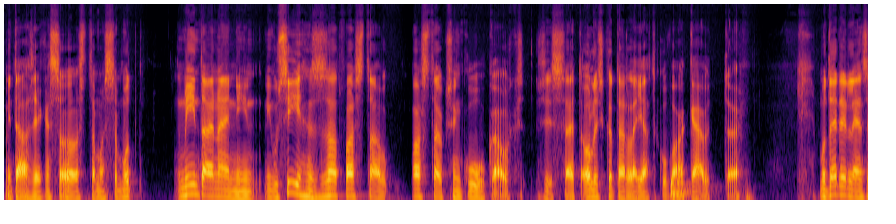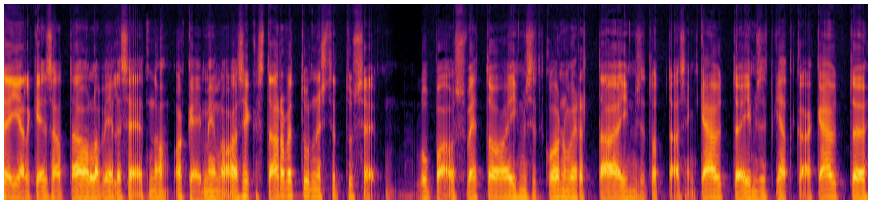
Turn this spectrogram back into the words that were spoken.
mitä asiakas on ostamassa. Mutta niin tai näin, niin, niin siihen sä saat vastau- vastauksen kuukausissa, että olisiko tällä jatkuvaa käyttöä. Mutta edelleen sen jälkeen saattaa olla vielä se, että no okei, meillä on asiakastarve tunnistettu, se lupaus vetoa, ihmiset konverttaa, ihmiset ottaa sen käyttöön, ihmiset jatkaa käyttöä.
